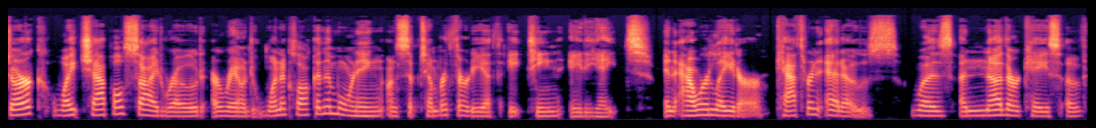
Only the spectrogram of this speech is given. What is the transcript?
dark Whitechapel side road around 1 o'clock in the morning on September 30th, 1888. An hour later, Catherine Eddowes was another case of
